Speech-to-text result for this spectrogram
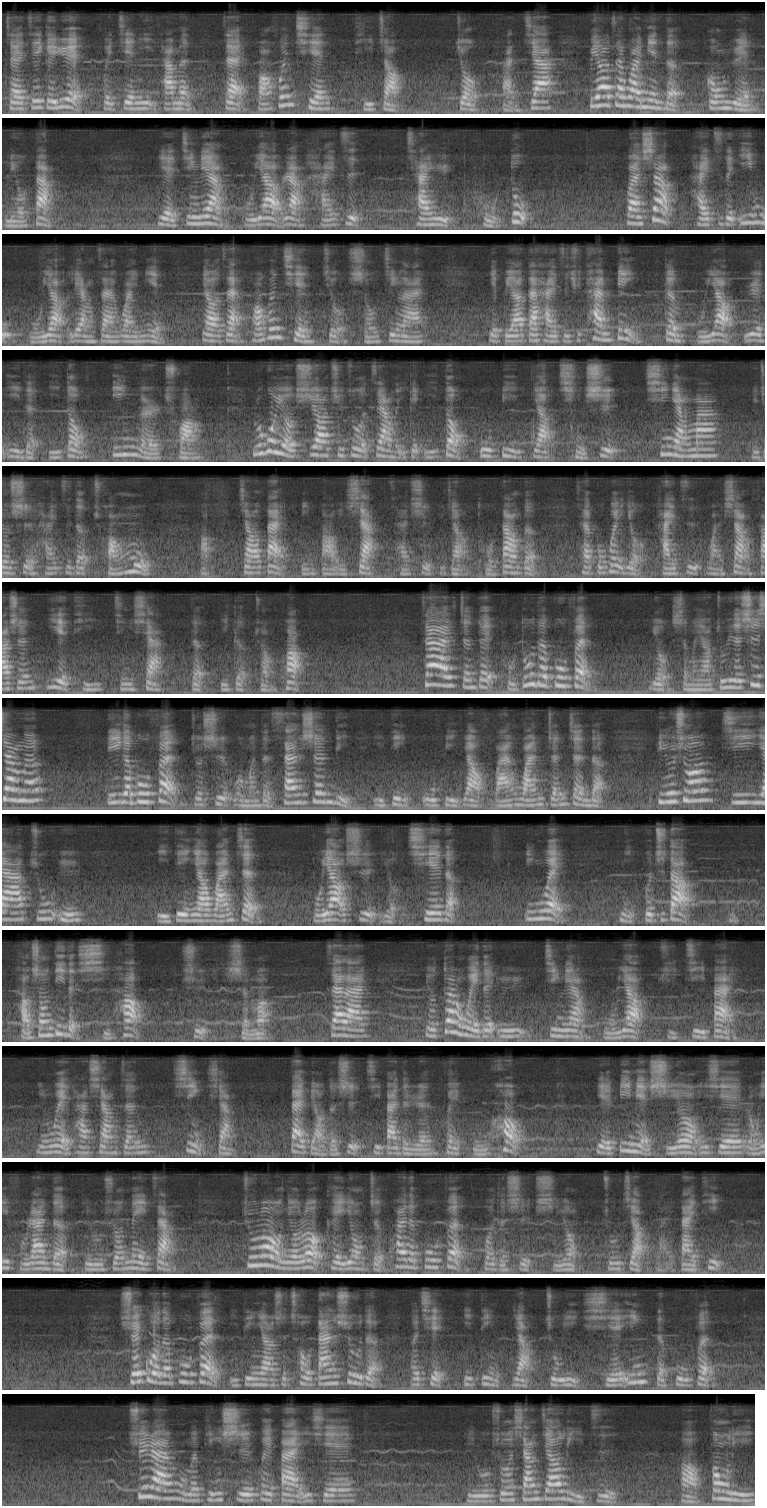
在这个月会建议他们在黄昏前提早就返家，不要在外面的公园游荡，也尽量不要让孩子参与普渡。晚上，孩子的衣物不要晾在外面，要在黄昏前就收进来。也不要带孩子去探病，更不要任意的移动婴儿床。如果有需要去做这样的一个移动，务必要请示亲娘妈，也就是孩子的床母，好交代禀报一下，才是比较妥当的，才不会有孩子晚上发生夜啼惊吓的一个状况。再针对普渡的部分，有什么要注意的事项呢？第一个部分就是我们的三生礼一定务必要完完整整的，比如说鸡鸭猪鱼一定要完整，不要是有切的，因为你不知道好兄弟的喜好是什么。再来，有断尾的鱼尽量不要去祭拜，因为它象征性像。代表的是祭拜的人会无后，也避免使用一些容易腐烂的，比如说内脏、猪肉、牛肉，可以用整块的部分，或者是使用猪脚来代替。水果的部分一定要是凑单数的，而且一定要注意谐音的部分。虽然我们平时会拜一些，比如说香蕉、李子、好凤梨。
